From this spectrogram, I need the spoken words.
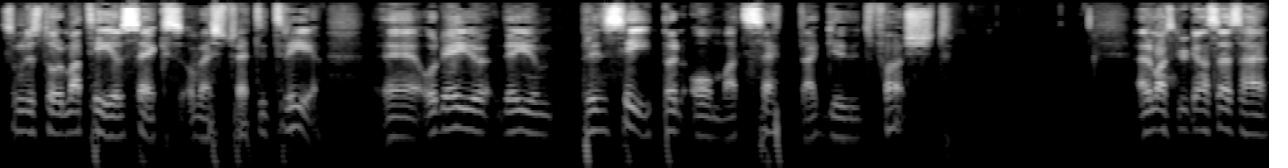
Som det står i Matteus 6 och vers 33. Eh, och det är, ju, det är ju principen om att sätta Gud först. Eller man skulle kunna säga så här,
